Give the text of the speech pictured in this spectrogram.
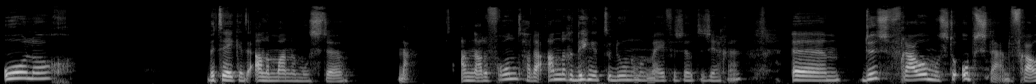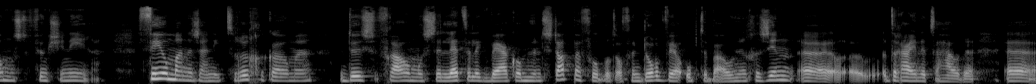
oorlog. Betekent alle mannen moesten naar de front, hadden andere dingen te doen, om het maar even zo te zeggen. Um, dus vrouwen moesten opstaan, vrouwen moesten functioneren. Veel mannen zijn niet teruggekomen, dus vrouwen moesten letterlijk werken om hun stad bijvoorbeeld of hun dorp weer op te bouwen, hun gezin uh, draaiende te houden, uh,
